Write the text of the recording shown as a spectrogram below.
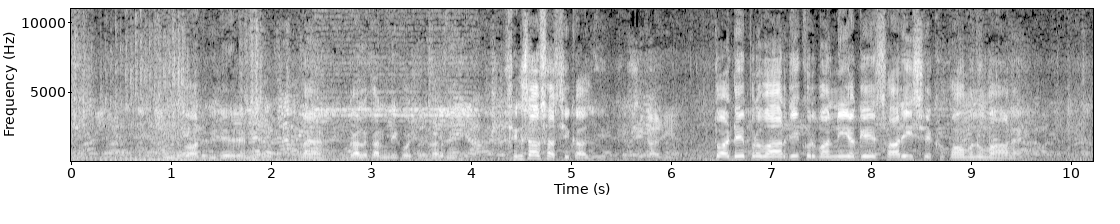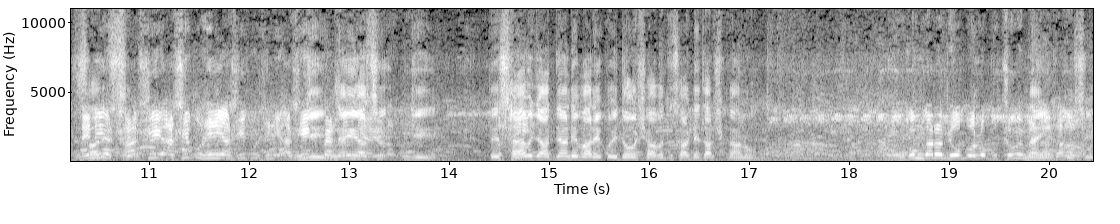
ਆਸ਼ੀਰਵਾਦ ਵੀ ਦੇ ਰਹੇ ਨੇ। ਮੈਂ ਗੱਲ ਕਰਨ ਦੀ ਕੋਸ਼ਿਸ਼ ਕਰਦੇ ਸਿੰਘ ਸਾਹਿਬ ਸਤਿ ਸ਼੍ਰੀ ਅਕਾਲ ਜੀ। ਸਤਿ ਸ਼੍ਰੀ ਅਕਾਲ ਜੀ। ਤੁਹਾਡੇ ਪਰਿਵਾਰ ਦੀ ਕੁਰਬਾਨੀ ਅੱਗੇ ਸਾਰੀ ਸਿੱਖ ਕੌਮ ਨੂੰ ਮਾਣ ਹੈ। ਨਹੀਂ ਨਹੀਂ ਅਸੀਂ ਅਸੀਂ ਕੁਝ ਨਹੀਂ ਅਸੀਂ ਕੁਝ ਨਹੀਂ ਅਸੀਂ ਜੀ ਨਹੀਂ ਅਸੀਂ। ਜੀ। ਤੇ ਸਾਹਿਬਜ਼ਾਦਿਆਂ ਦੇ ਬਾਰੇ ਕੋਈ ਦੋ ਸ਼ਬਦ ਸਾਡੇ ਦਰਸ਼ਕਾਂ ਨੂੰ? ਹੁਕਮ ਕਰੋ ਜੋ ਬੋਲੋ ਪੁੱਛੋਗੇ ਮੈਂ ਨਹੀਂ ਤੁਸੀਂ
